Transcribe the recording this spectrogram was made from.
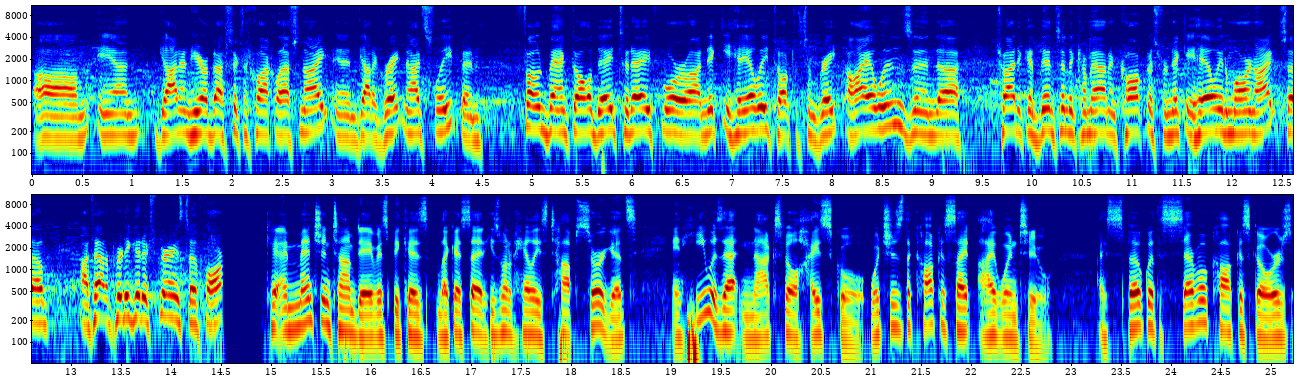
Um, and got in here about 6 o'clock last night and got a great night's sleep and phone banked all day today for uh, Nikki Haley, talked to some great Iowans and uh, tried to convince them to come out and caucus for Nikki Haley tomorrow night. So I've had a pretty good experience so far. Okay, I mentioned Tom Davis because, like I said, he's one of Haley's top surrogates, and he was at Knoxville High School, which is the caucus site I went to. I spoke with several caucus goers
